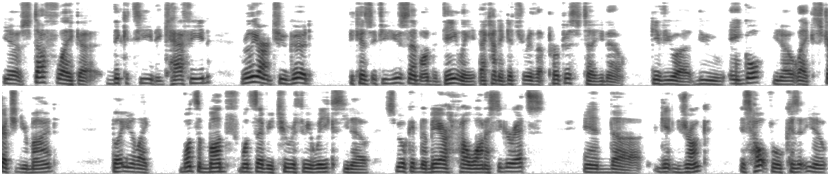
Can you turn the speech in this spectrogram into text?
You know, stuff like uh, nicotine and caffeine really aren't too good because if you use them on the daily, that kind of gets rid of the purpose to, you know, give you a new angle, you know, like stretching your mind. But, you know, like once a month, once every two or three weeks, you know, smoking the marijuana cigarettes and uh, getting drunk is helpful because it, you know,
